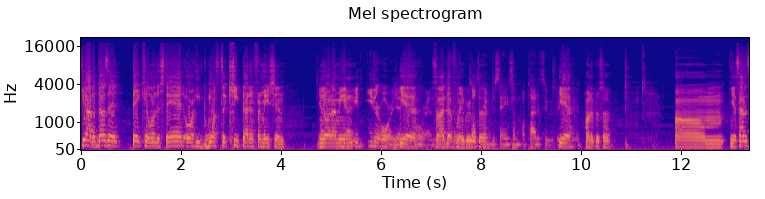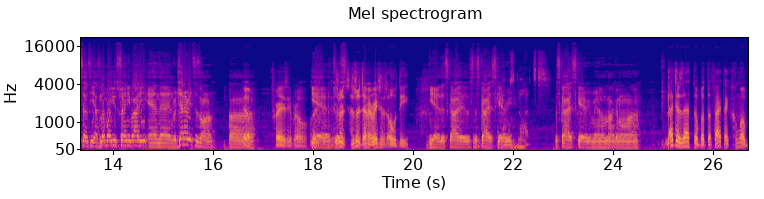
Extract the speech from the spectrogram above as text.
he either doesn't think he'll understand or he wants to keep that information. You know what I mean? Yeah, either or. Yeah. Yeah, Either or. And so I definitely agree with that. Him just saying some a platitude. Yeah, hundred percent. Um, yeah, Saturn says he has no more use for anybody, and then regenerates his arm. Uh, Yep. Crazy, bro. Like, Yeah, His, just- his regeneration is OD. yeah, this guy is this guy is scary. was nuts. This guy is scary, man. I'm not gonna lie. Not just that though, but the fact that Kuma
